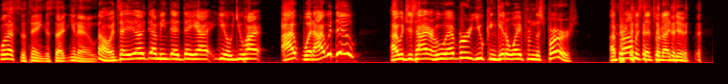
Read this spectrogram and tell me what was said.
Well, that's the thing is that, you know, No, it's a, I mean, they, they uh, you know, you hire, I what I would do, I would just hire whoever you can get away from the Spurs. I promise that's what I do.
